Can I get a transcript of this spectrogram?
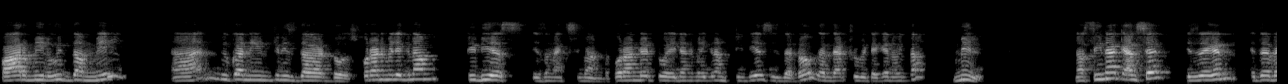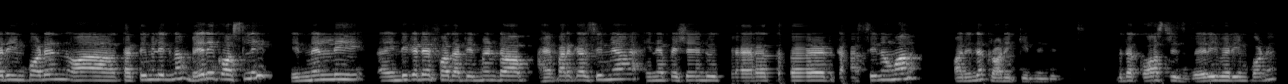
per meal with the meal and you can increase the dose. 400 milligram TDS is the maximum. 400 to 800 milligram TDS is the dose and that should be taken with the meal. Now cinacalcet is again it's a very important uh, 30 milligram, very costly. It mainly uh, indicated for the treatment of hypercalcemia in a patient with parathyroid carcinoma or in the chronic kidney disease. But the cost is very very important.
